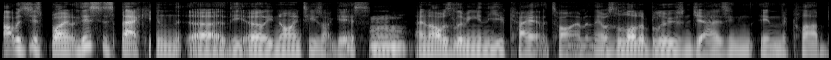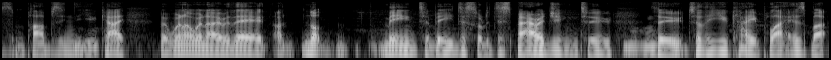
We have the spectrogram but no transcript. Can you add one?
I was just blown. This is back in uh, the early '90s, I guess, mm. and I was living in the UK at the time, and there was a lot of blues and jazz in in the clubs and pubs in the mm-hmm. UK. But when I went over there, not meaning to be just sort of disparaging to mm-hmm. to to the UK players, but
